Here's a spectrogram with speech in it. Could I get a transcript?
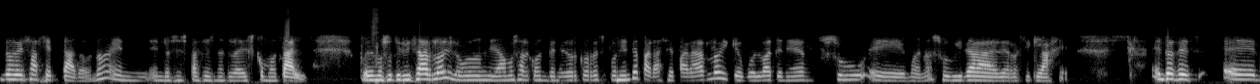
no es aceptado ¿no? en, en los espacios naturales como tal podemos utilizarlo y luego nos llevamos al contenedor correspondiente para separarlo y que vuelva a tener su eh, bueno su vida de reciclaje entonces, eh,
